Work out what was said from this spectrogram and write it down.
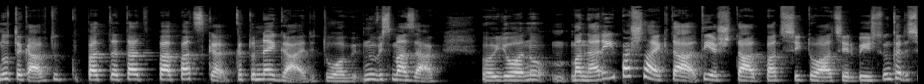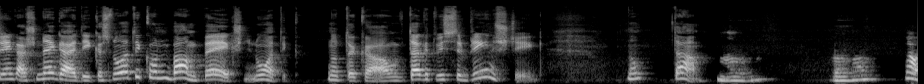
Nu, tā kā tu pat tāds pats, ka, ka tu negaidi to, nu, vismazāk. Jo, nu, man arī pašlaik tā, tieši tāda pati situācija ir bijusi, un kad es vienkārši negaidīju, kas notika, un bam, pēkšņi notika. Nu, kā, tagad viss ir brīnišķīgi. Nu, tā. Mm. Mm -hmm. Jā.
